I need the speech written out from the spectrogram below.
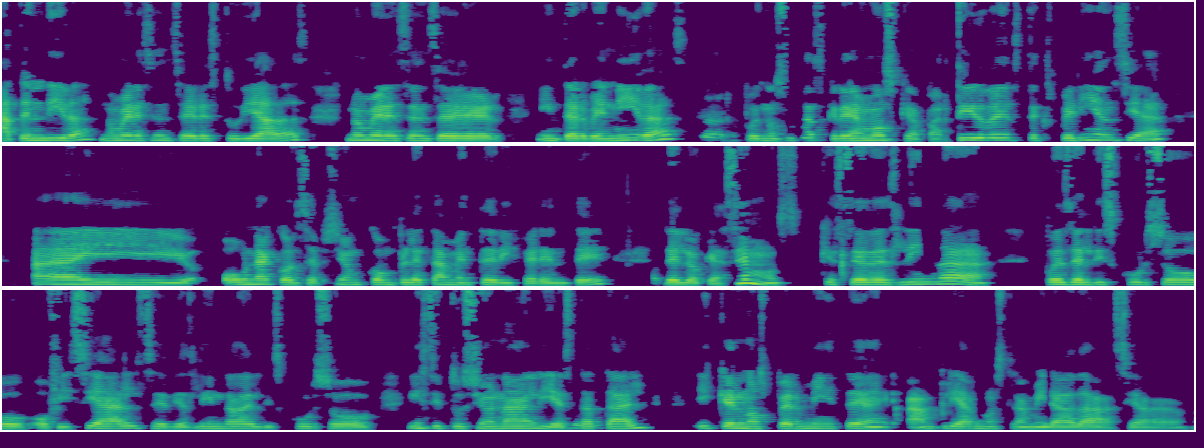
atendidas, no merecen ser estudiadas, no merecen ser intervenidas? Pues nosotras creemos que a partir de esta experiencia, hay una concepción completamente diferente de lo que hacemos, que se deslinda pues del discurso oficial, se deslinda del discurso institucional y estatal y que nos permite ampliar nuestra mirada hacia,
